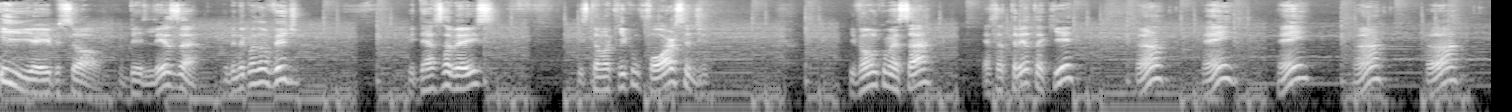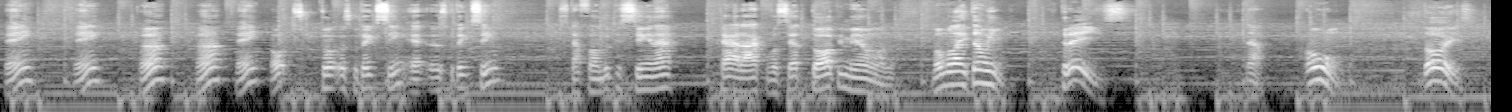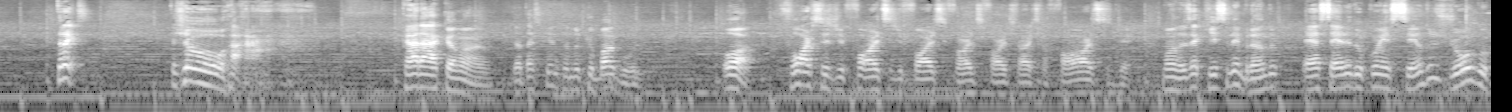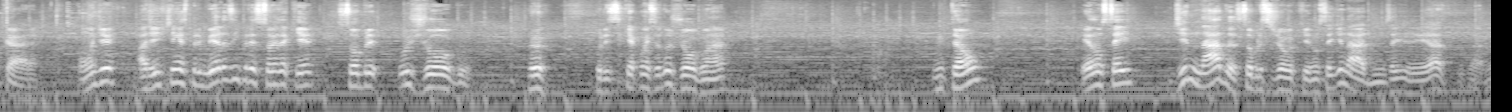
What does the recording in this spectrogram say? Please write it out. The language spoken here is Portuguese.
E aí pessoal, beleza? Bem-vindo a mais um vídeo E dessa vez Estamos aqui com Forced E vamos começar Essa treta aqui Hã? Hein? Hein? Hã? Hã? Hein? Hein? Hã? Hã? Hein? Oh, eu escutei que sim é, Eu escutei que sim Você tá falando que sim, né? Caraca, você é top mesmo, mano Vamos lá então em 3 Não 1 2 Três. Fechou! Caraca, mano. Já tá esquentando aqui o bagulho. Ó, Forces de Forces de Force, Force, Force, Force, Force de... Mano, esse aqui, se lembrando, é a série do Conhecendo o Jogo, cara. Onde a gente tem as primeiras impressões aqui sobre o jogo. Por isso que é Conhecendo o Jogo, né? Então, eu não sei de nada sobre esse jogo aqui, não sei de nada, não sei de.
